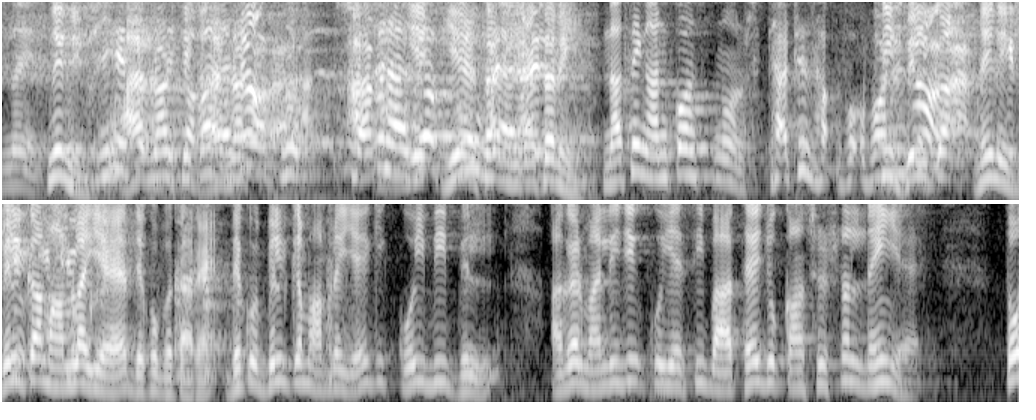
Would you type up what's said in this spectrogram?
नहीं नहीं, नहीं, I have तो- not seen- I have has not- to someone has to ये- ऐसा नहीं- ऐसा नहीं। Nothing unconstitutional. That is what सी is- No, का uh, नहीं नहीं you- का मामला ये है देखो बता रहे हैं देखो बिल का मामला ये है कि कोई भी बिल अगर मान लीजिए कोई ऐसी बात है जो कॉन्स्टिट्यूशनल नहीं है तो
